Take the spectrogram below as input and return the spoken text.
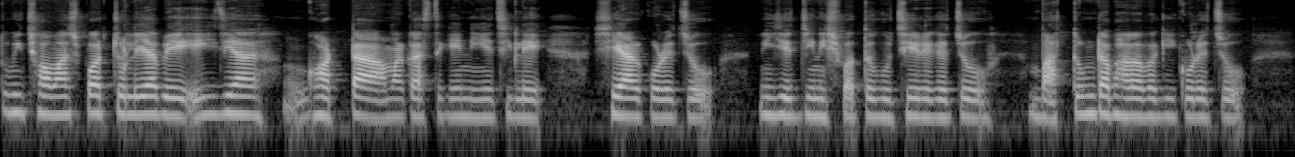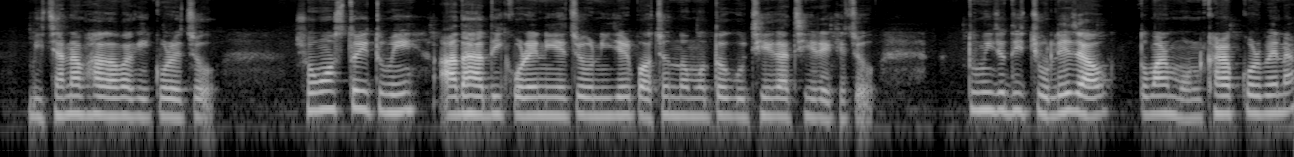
তুমি ছ মাস পর চলে যাবে, এই যে ঘরটা আমার কাছ থেকে নিয়েছিলে শেয়ার করেছ, নিজের জিনিসপত্র গুছিয়ে রেখেছো, বাথরুমটা ভাগাভাগি করেছ, বিছানা ভাগাভাগি করেছ, সমস্তই তুমি আধা আধি করে নিয়েছো, নিজের পছন্দ মতো গুছিয়ে গাছিয়ে রেখেছো। তুমি যদি চলে যাও, তোমার মন খারাপ করবে না,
